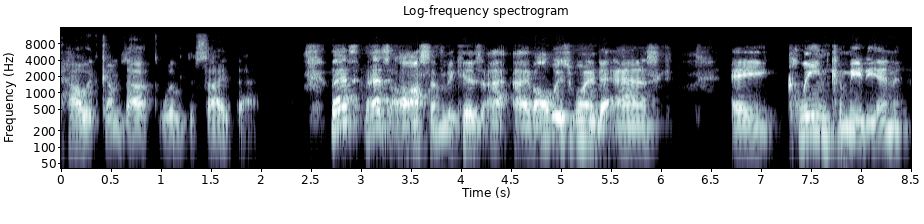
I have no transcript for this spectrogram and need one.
how it comes out will decide that. That's that's awesome because I, I've always wanted to ask a clean comedian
